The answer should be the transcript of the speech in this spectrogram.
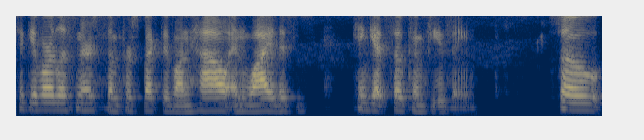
to give our listeners some perspective on how and why this is, can get so confusing. So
